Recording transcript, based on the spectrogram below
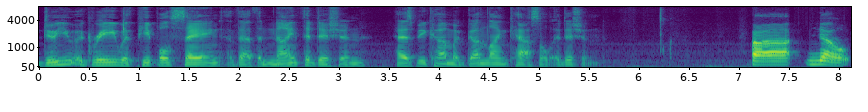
Do you agree with people saying that the ninth edition has become a Gunline Castle edition? Uh, no,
